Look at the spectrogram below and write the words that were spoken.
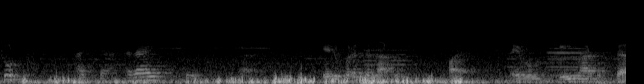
শুটস আচ্ছা রাইস শুটস এর উপরে একটা নাটক হয়। এবং এই নাটকটা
